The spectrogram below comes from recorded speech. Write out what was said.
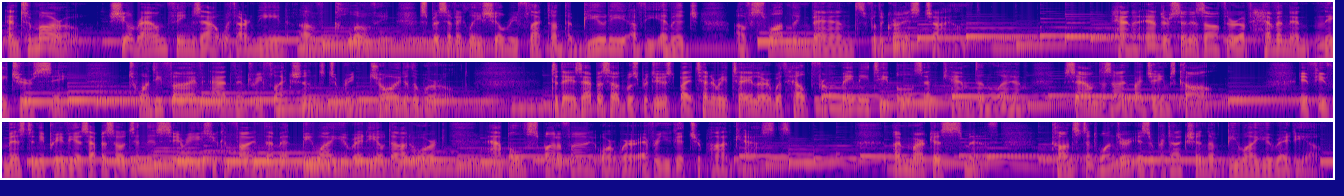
And tomorrow, she'll round things out with our need of clothing. Specifically, she'll reflect on the beauty of the image of swaddling bands for the Christ child. Hannah Anderson is author of Heaven and Nature Sing 25 Advent Reflections to bring joy to the world. Today's episode was produced by Tenery Taylor with help from Mamie Teeples and Camden Lamb, sound designed by James Call. If you've missed any previous episodes in this series, you can find them at byuradio.org, Apple, Spotify, or wherever you get your podcasts. I'm Marcus Smith. Constant Wonder is a production of BYU Radio.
